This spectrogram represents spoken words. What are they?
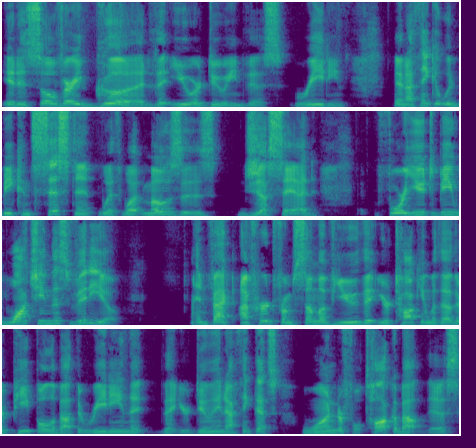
It is so very good that you are doing this reading. And I think it would be consistent with what Moses just said for you to be watching this video. In fact, I've heard from some of you that you're talking with other people about the reading that, that you're doing. I think that's wonderful. Talk about this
